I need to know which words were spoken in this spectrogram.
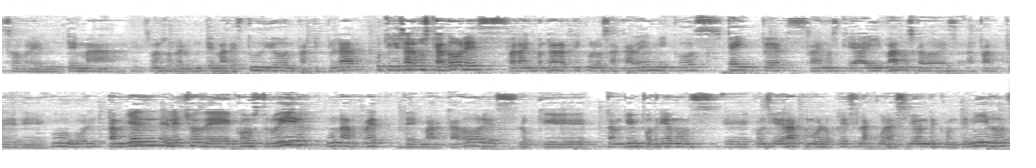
sobre el tema sobre algún tema de estudio en particular. Utilizar buscadores para encontrar artículos académicos, papers. Sabemos que hay más buscadores aparte de Google. También el hecho de construir una red de marcadores, lo que también podríamos eh, considerar como lo que es la curación de contenidos,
